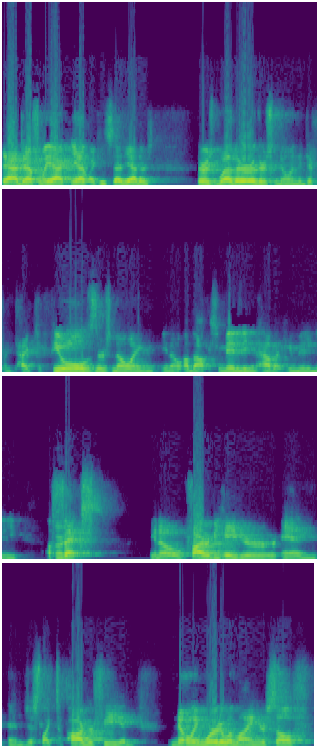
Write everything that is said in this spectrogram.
Yeah, definitely. Yeah, yeah. Like you said, yeah. There's there's weather. There's knowing the different types of fuels. There's knowing you know about humidity and how that humidity affects you know fire behavior and and just like topography and knowing where to align yourself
